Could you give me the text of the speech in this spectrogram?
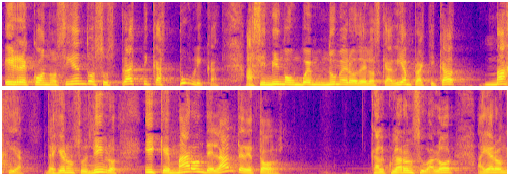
y reconociendo sus prácticas públicas. Asimismo, un buen número de los que habían practicado magia trajeron sus libros y quemaron delante de todos. Calcularon su valor, hallaron,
